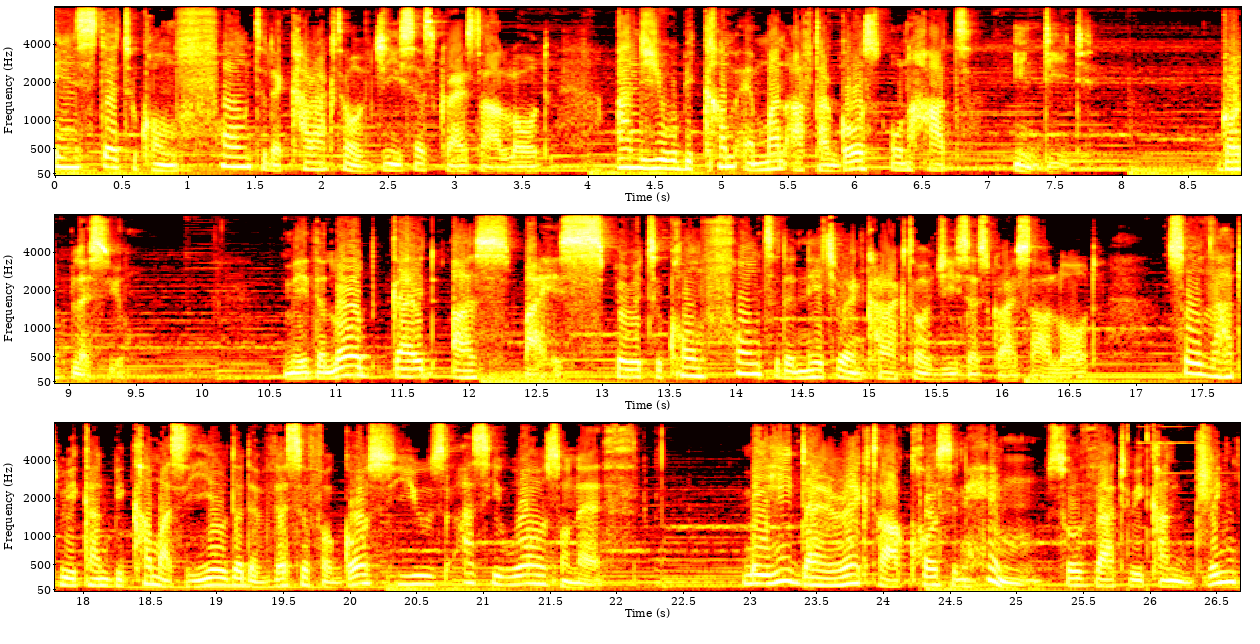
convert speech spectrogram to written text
instead to conform to the character of Jesus Christ our Lord and you will become a man after God's own heart indeed. God bless you. May the Lord guide us by His Spirit to conform to the nature and character of Jesus Christ our Lord, so that we can become as yielded a vessel for God's use as He was on earth. May He direct our course in Him so that we can drink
